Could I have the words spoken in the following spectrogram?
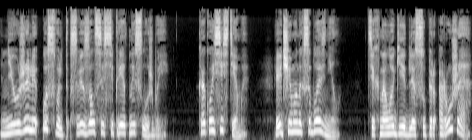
Неужели Освальд связался с секретной службой? Какой системы? И чем он их соблазнил? Технологии для супероружия?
